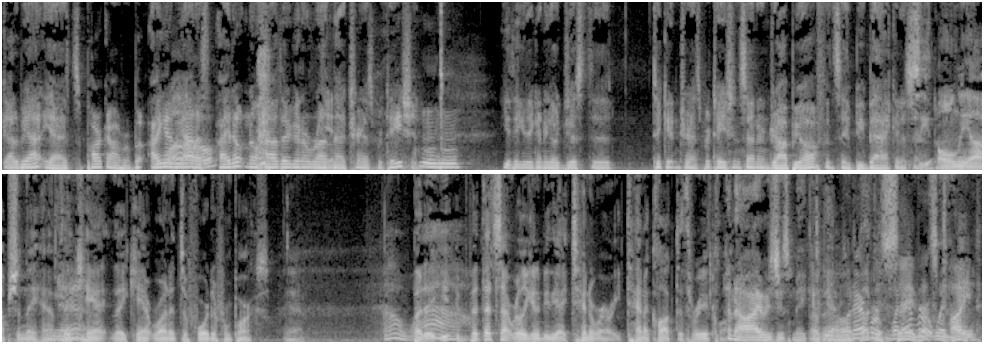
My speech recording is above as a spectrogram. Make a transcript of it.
got to be honest. Yeah, it's a park hopper, but I got to be honest. I don't know how they're going to run that transportation. Mm-hmm. You think they're going to go just to ticket and transportation center and drop you off and say be back at a It's certain the only option they have. Yeah. They can't. They can't run it to four different parks. Yeah. Oh wow! But it, but that's not really going to be the itinerary. Ten o'clock to three o'clock. No, I was just making. Okay. that. I was whatever- about to say, whatever it that's would tight. be.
